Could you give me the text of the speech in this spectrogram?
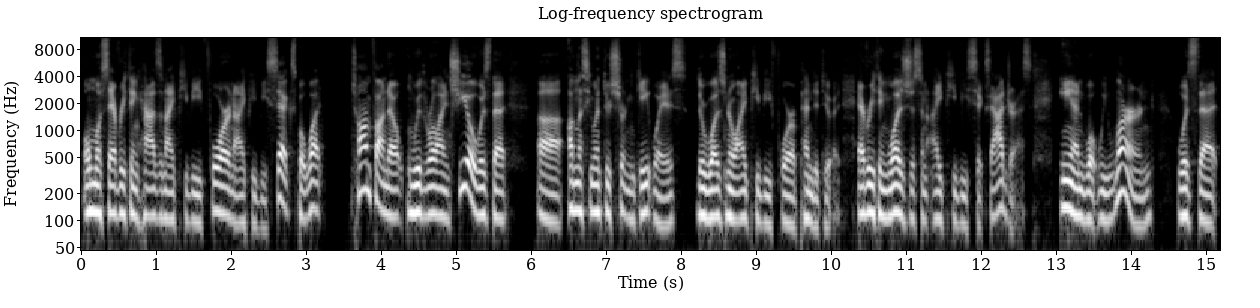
Almost everything has an IPv4 and IPv6. But what Tom found out with Reliance Jio was that uh, unless you went through certain gateways, there was no IPv4 appended to it. Everything was just an IPv6 address. And what we learned was that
